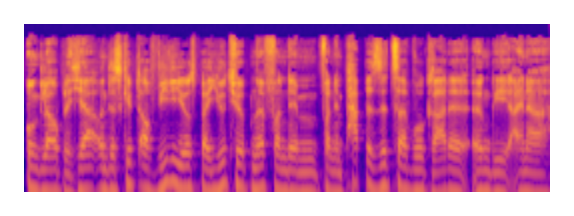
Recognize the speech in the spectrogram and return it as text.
Unglaublich, ja. Und es gibt auch Videos bei YouTube ne, von dem von dem Pubbesitzer, wo gerade irgendwie einer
